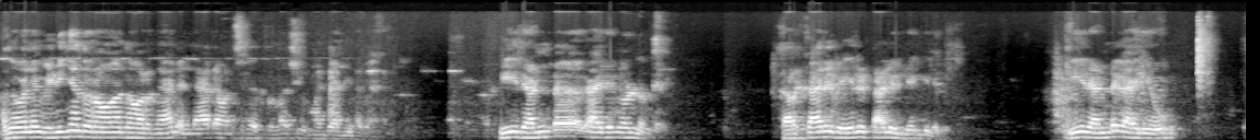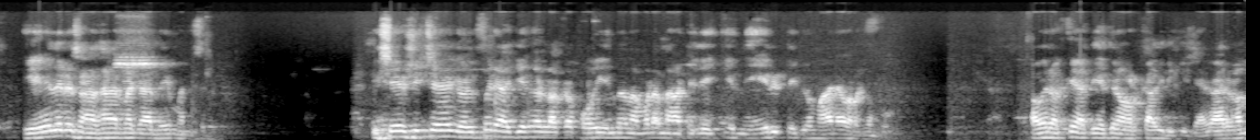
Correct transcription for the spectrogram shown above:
അതുപോലെ വിഴിഞ്ഞ തുറമുഖം എന്ന് പറഞ്ഞാൽ എല്ലാവരുടെ മനസ്സിലെത്തുന്ന ശിവമഞ്ചാലിയുടെ പേരാണ്. ഈ രണ്ട് കാര്യങ്ങളിലും സർക്കാർ പേരിട്ടാലും ഇല്ലെങ്കിലും ഈ രണ്ട് കാര്യവും ഏതൊരു സാധാരണക്കാരനെയും മനസ്സിലാക്കും വിശേഷിച്ച് ഗൾഫ് രാജ്യങ്ങളിലൊക്കെ പോയി ഇന്ന് നമ്മുടെ നാട്ടിലേക്ക് നേരിട്ട് വിമാനം ഇറങ്ങുമ്പോൾ അവരൊക്കെ അദ്ദേഹത്തിന് ഓർക്കാതിരിക്കില്ല. കാരണം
